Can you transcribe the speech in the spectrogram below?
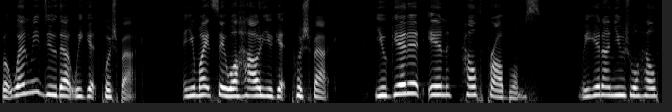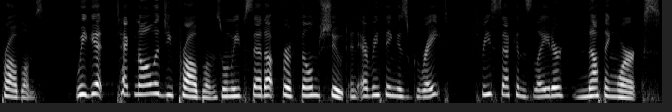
But when we do that, we get pushback. And you might say, well, how do you get pushback? You get it in health problems. We get unusual health problems. We get technology problems when we've set up for a film shoot and everything is great. Three seconds later, nothing works.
